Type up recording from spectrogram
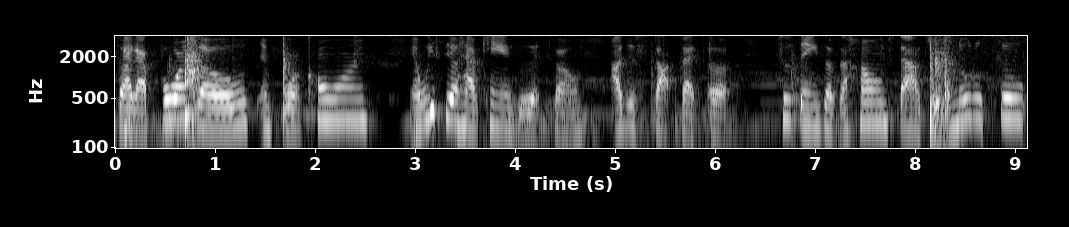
so I got four of those and four corn and we still have canned goods so I just stocked back up two things of the home style chicken noodle soup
